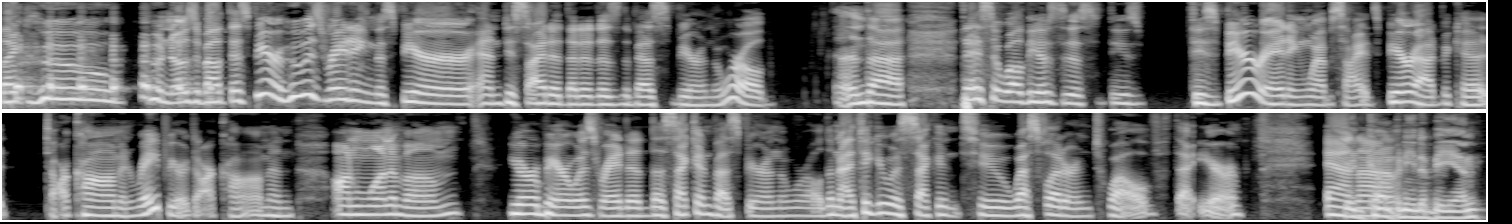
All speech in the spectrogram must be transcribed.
like who who knows about this beer? Who is rating this beer and decided that it is the best beer in the world? And uh, they said, well, there's this these these beer rating websites, beeradvocate.com and ratebeer.com. And on one of them, your beer was rated the second best beer in the world. And I think it was second to Westvleteren 12 that year. And Good uh, company uh, to be in.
